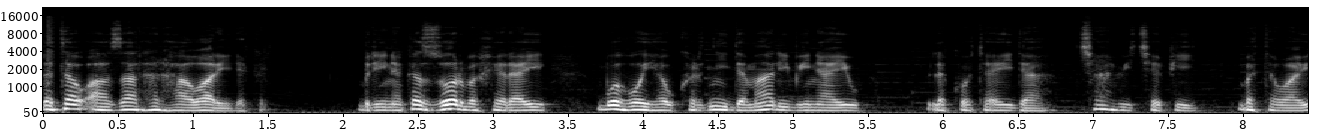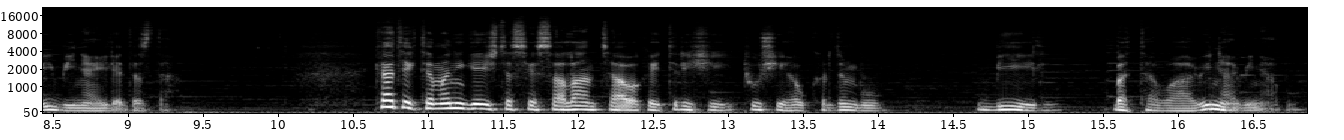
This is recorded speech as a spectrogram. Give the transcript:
لە تاو ئازار هەر هاواری دەکرد برینەکە زۆر بە خێرایی بووە هۆی هەوکردنی دەماری بینایی و لە کۆتاییدا چاوی چەپی بە تەواوی بینایی لەدەستدا. کاتێک تەمەنی گەیشتە سێ ساڵان چاوەکەی تریشی تووشی هەوکردن بوو، بیل بە تەواوی نابینا بوو.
